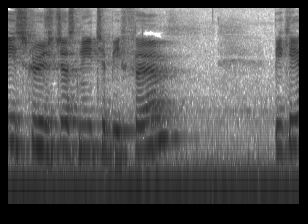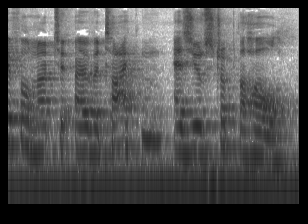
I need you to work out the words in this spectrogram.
These screws just need to be firm. Be careful not to over tighten as you'll strip the hole.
